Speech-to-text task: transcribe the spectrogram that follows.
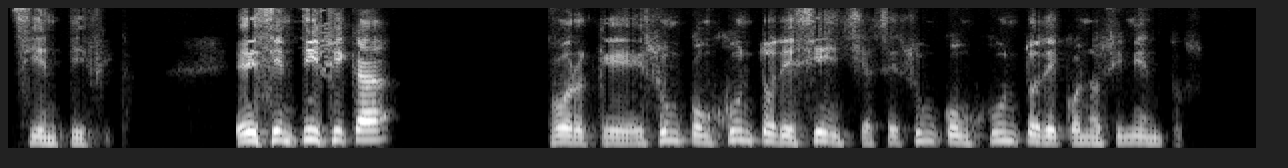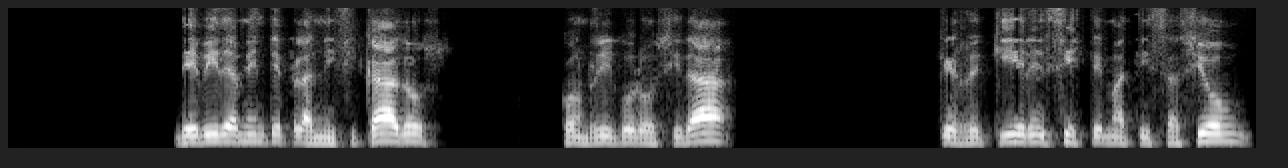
científica. Es científica porque es un conjunto de ciencias, es un conjunto de conocimientos debidamente planificados, con rigurosidad, que requieren sistematización,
